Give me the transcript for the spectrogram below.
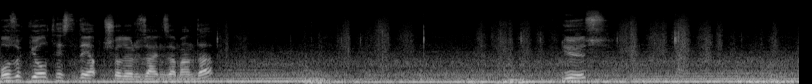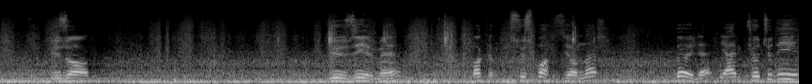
Bozuk yol testi de yapmış oluyoruz aynı zamanda. 100 110 120 Bakın süspansiyonlar böyle. Yani kötü değil.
